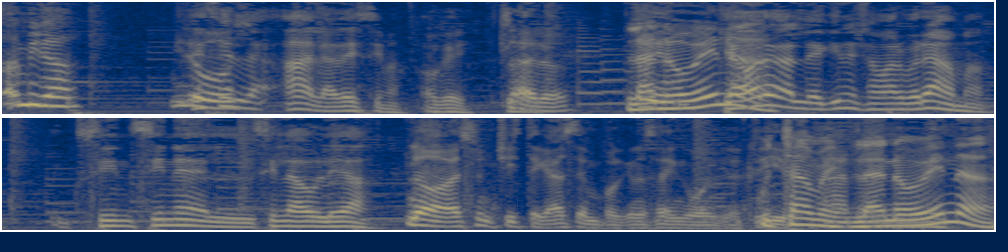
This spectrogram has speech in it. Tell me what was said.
Ah, mira. Mira Esa vos. es la- ah, la décima, ok. Claro. La Sí. Que novena. ahora le quieren llamar Brahma, sin, sin, el, sin la doble A. No, es un chiste que hacen porque no saben cómo escribir. Escúchame, Ah, la no, no. novena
